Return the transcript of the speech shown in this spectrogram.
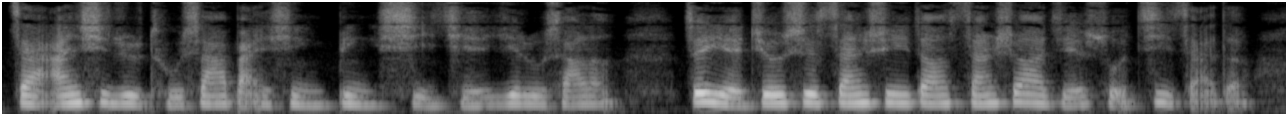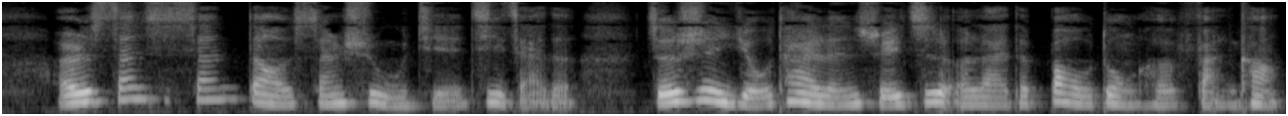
在安息日屠杀百姓并洗劫耶路撒冷，这也就是三十一到三十二节所记载的。而三十三到三十五节记载的，则是犹太人随之而来的暴动和反抗。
